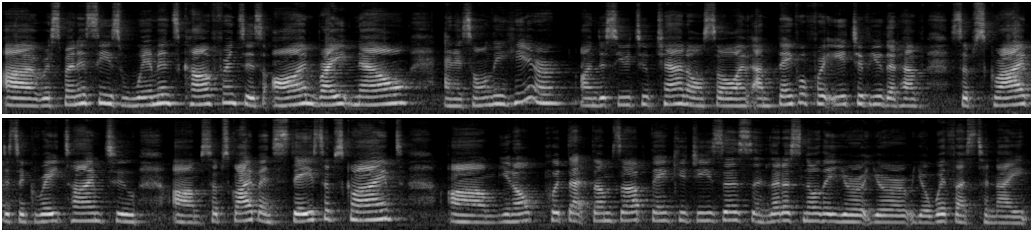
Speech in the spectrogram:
uh, Resplendency's Women's Conference is on right now, and it's only here on this YouTube channel. So I'm, I'm thankful for each of you that have subscribed. It's a great time to um, subscribe and stay subscribed. Um, you know, put that thumbs up. Thank you, Jesus, and let us know that you're you're you're with us tonight.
